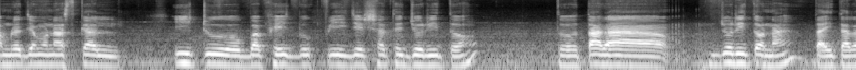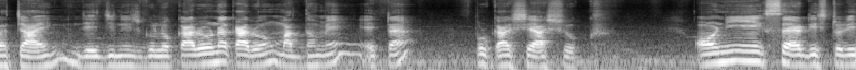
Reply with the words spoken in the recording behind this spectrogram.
আমরা যেমন আজকাল ইউটিউব বা ফেসবুক পেজের সাথে জড়িত, তো তারা জড়িত না, তাই তারা চায় যে জিনিসগুলো কারও না কারও মাধ্যমে এটা প্রকাশ্যে আসুক। অনেক স্যাড স্টোরি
